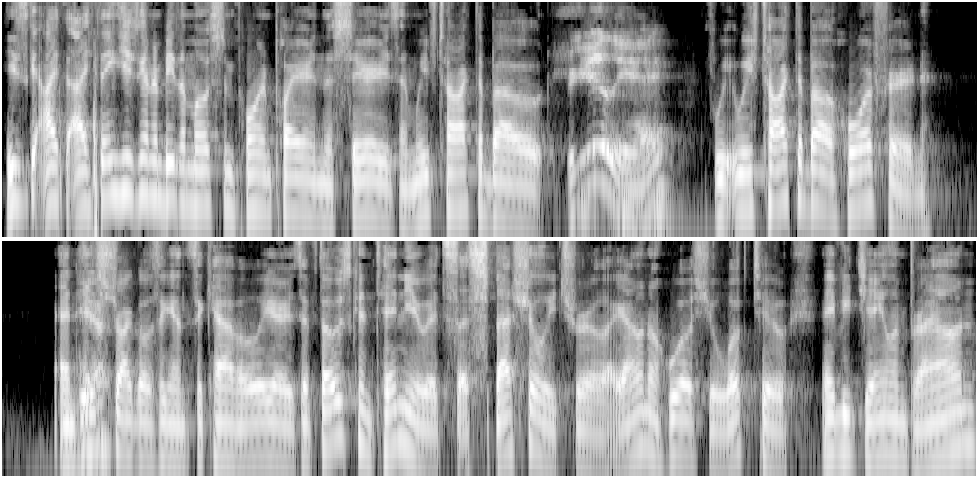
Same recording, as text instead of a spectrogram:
He's I, I think he's going to be the most important player in this series. And we've talked about really, eh? We, we've talked about Horford and his yeah. struggles against the Cavaliers. If those continue, it's especially true. Like I don't know who else you look to. Maybe Jaylen Brown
